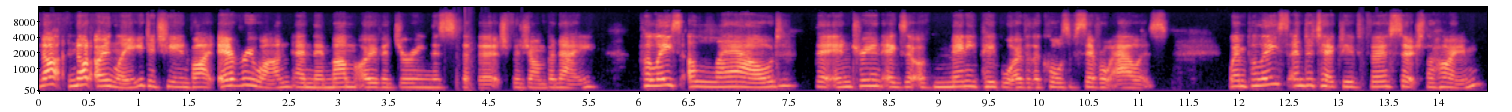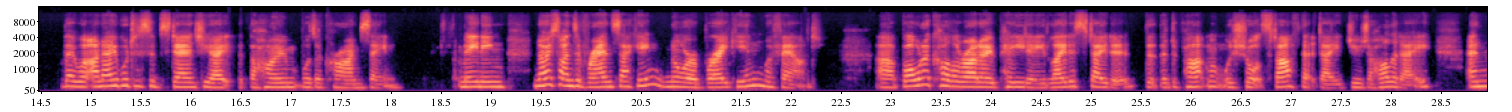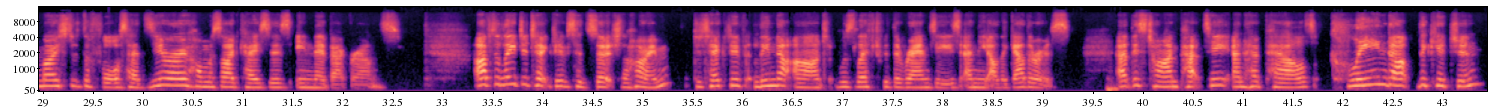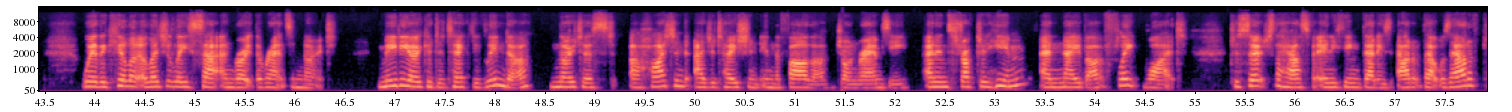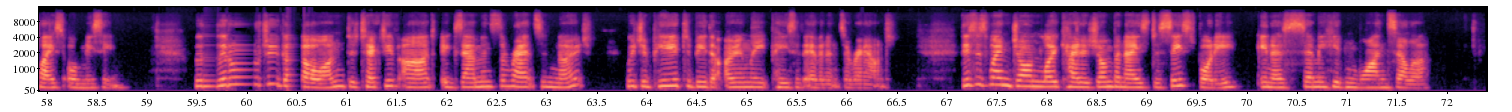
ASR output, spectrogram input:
Not not only did she invite everyone and their mum over during the search for JonBenet, police allowed the entry and exit of many people over the course of several hours. When police and detectives first searched the home, they were unable to substantiate that the home was a crime scene, meaning no signs of ransacking nor a break in were found. Uh, Boulder, Colorado PD later stated that the department was short staffed that day due to holiday, and most of the force had zero homicide cases in their backgrounds. After lead detectives had searched the home, Detective Linda Arndt was left with the Ramseys and the other gatherers. At this time, Patsy and her pals cleaned up the kitchen where the killer allegedly sat and wrote the ransom note. Mediocre detective Linda noticed a heightened agitation in the father, John Ramsey, and instructed him and neighbor Fleet White to search the house for anything that is out of, that was out of place or missing. With little to go on, Detective Arndt examines the ransom note, which appeared to be the only piece of evidence around. This is when John located JonBenet's deceased body in a semi hidden wine cellar.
